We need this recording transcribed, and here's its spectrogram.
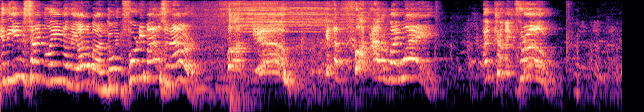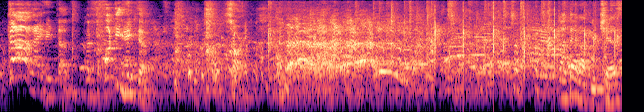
in the inside lane on the Autobahn going 40 miles an hour. Fuck you! Get the fuck out of my way! I'm coming through! God, I hate them. I fucking hate them. Sorry. Got that off your chest.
